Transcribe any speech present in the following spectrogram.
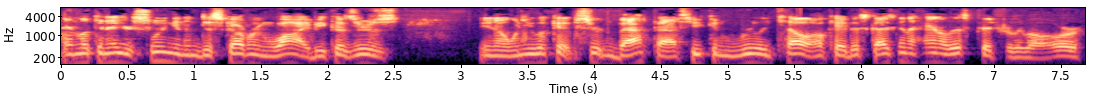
and looking at your swinging and discovering why. Because there's you know, when you look at certain bat paths, you can really tell, okay, this guy's going to handle this pitch really well, or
